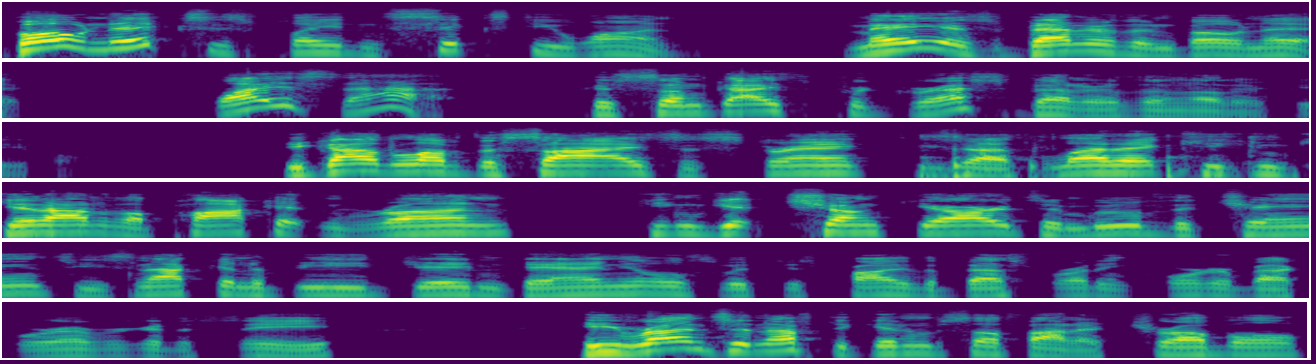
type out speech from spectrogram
Bo Nix has played in 61. Maye is better than Bo Nix. Why is that? Because some guys progress better than other people. You got to love the size, the strength. He's athletic. He can get out of the pocket and run. He can get chunk yards and move the chains. He's not going to be Jayden Daniels, which is probably the best running quarterback we're ever going to see. He runs enough to get himself out of trouble.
